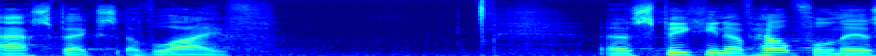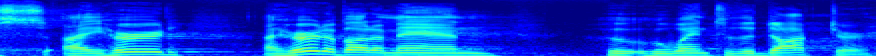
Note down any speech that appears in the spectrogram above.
aspects of life. Uh, speaking of helpfulness, I heard, I heard about a man who, who went to the doctor.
